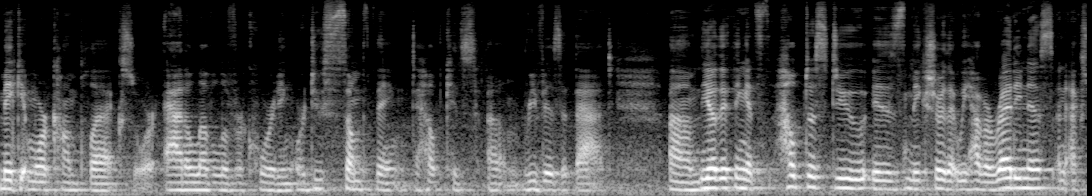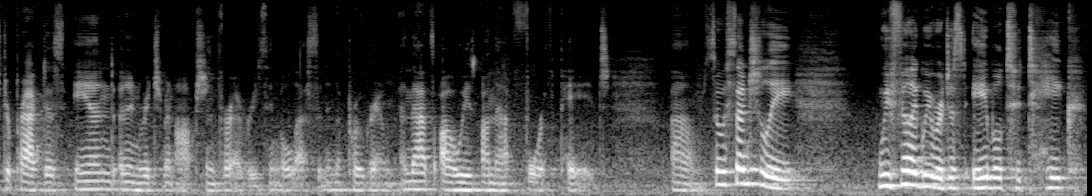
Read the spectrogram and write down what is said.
make it more complex or add a level of recording or do something to help kids um, revisit that. Um, the other thing it's helped us do is make sure that we have a readiness, an extra practice, and an enrichment option for every single lesson in the program. And that's always on that fourth page. Um, so essentially, we feel like we were just able to take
